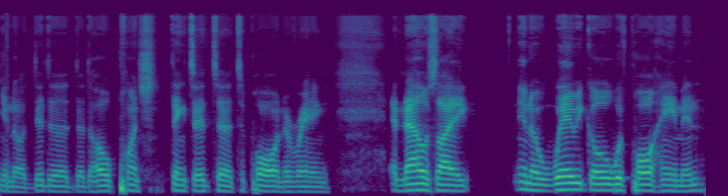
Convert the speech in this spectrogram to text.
you know, did the the, the whole punch thing to, to to Paul in the ring, and now it's like, you know, where we go with Paul Heyman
